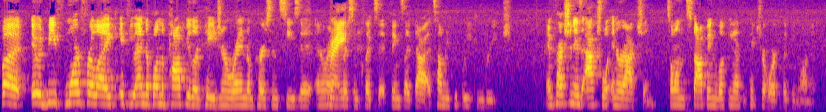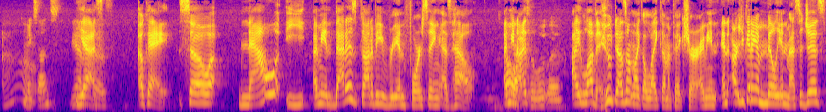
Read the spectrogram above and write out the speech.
but it would be more for like if you end up on the popular page and a random person sees it and a random Right. person clicks it, things like that. It's how many people you can reach. Impression is actual interaction. Someone stopping, looking at the picture, or clicking on it. Oh. Make sense? Yeah, Yes. Okay, so now, I mean, that has got to be reinforcing as hell. I Oh, mean, I absolutely. I love it. Who doesn't like a like on a picture? I mean, and are you getting a million messages?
